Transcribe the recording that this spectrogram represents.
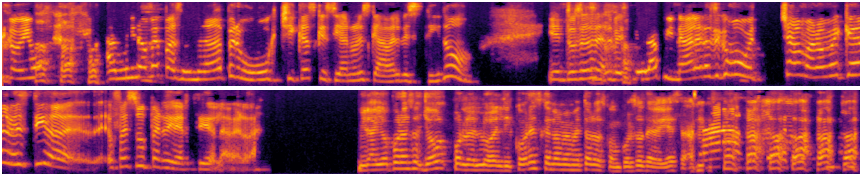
y comimos. A mí no me pasó nada, pero hubo chicas que sí ya no les quedaba el vestido. Y entonces el vestido final era así como, chama, no me queda el vestido. Fue súper divertido, la verdad. Mira, yo por eso, yo por lo del licor es que no me meto a los concursos de belleza. Ah,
